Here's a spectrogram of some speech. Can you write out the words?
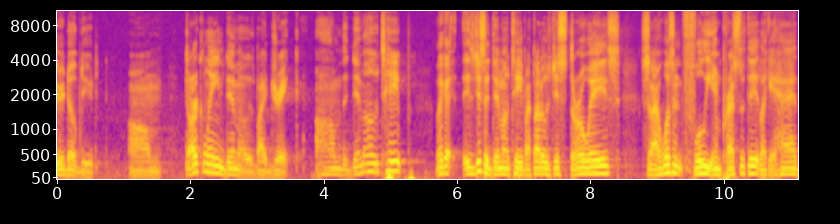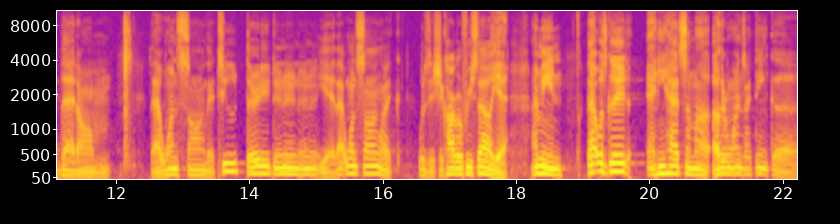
you're a dope dude. Um, Dark Lane Demos by Drake. Um, the demo tape, like it's just a demo tape. I thought it was just throwaways, so I wasn't fully impressed with it. Like it had that um, that one song, that two thirty, yeah, that one song. Like what is it, Chicago freestyle? Yeah, I mean that was good, and he had some uh, other ones. I think uh,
